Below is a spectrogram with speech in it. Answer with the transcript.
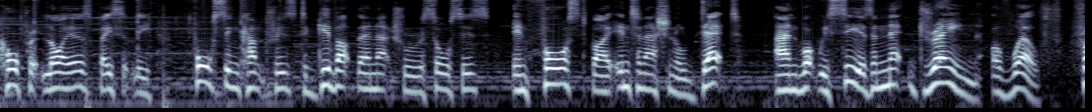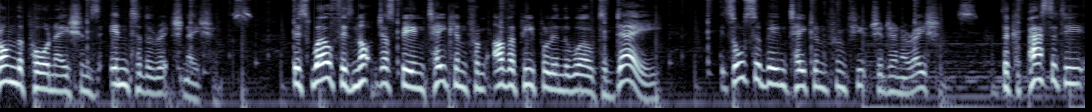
corporate lawyers, basically forcing countries to give up their natural resources, enforced by international debt, and what we see is a net drain of wealth from the poor nations into the rich nations. This wealth is not just being taken from other people in the world today, it's also being taken from future generations. The capacity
